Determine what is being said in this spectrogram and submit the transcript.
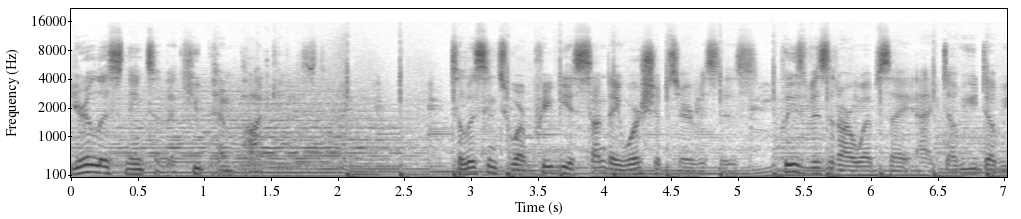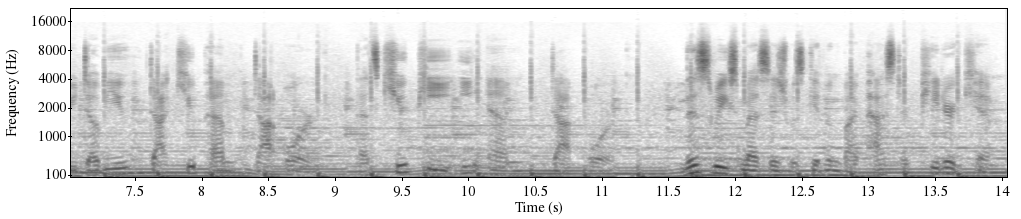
You're listening to the QPEM podcast. To listen to our previous Sunday worship services, please visit our website at www.qpem.org. That's qpem.org. This week's message was given by Pastor Peter Kim.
